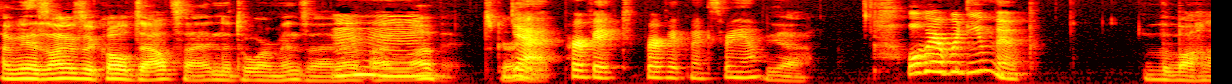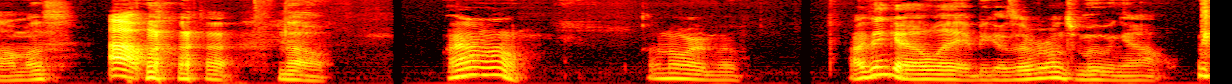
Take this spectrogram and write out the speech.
I mean, as long as the cold's outside and it's warm inside, I, I Mhm. love it. It's great. yeah, perfect, perfect mix for you. Yeah. Well, where would you move? The Bahamas. Oh, no. I don't know. I don't know where I'd move. I think LA because everyone's moving out.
